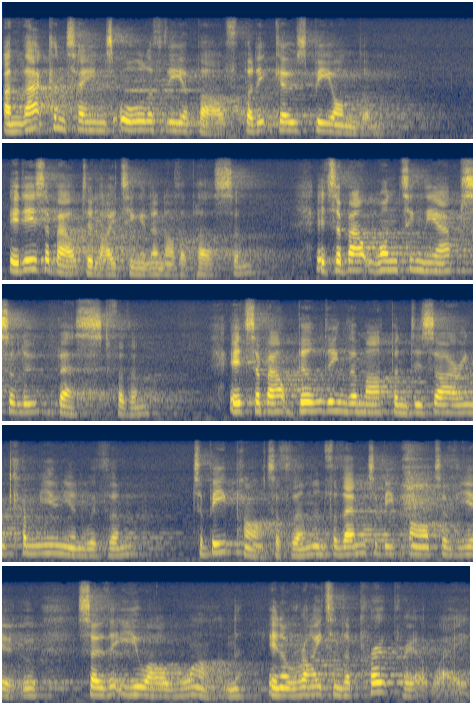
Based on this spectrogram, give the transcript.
And that contains all of the above, but it goes beyond them. It is about delighting in another person. It's about wanting the absolute best for them. It's about building them up and desiring communion with them to be part of them and for them to be part of you so that you are one in a right and appropriate way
